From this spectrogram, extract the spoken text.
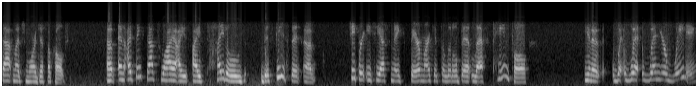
that much more difficult. Uh, and I think that's why I, I titled this piece that uh, cheaper ETFs make bear markets a little bit less painful. You know, wh- wh- when you're waiting,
